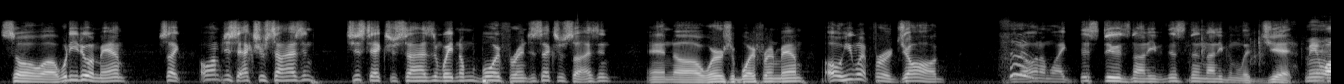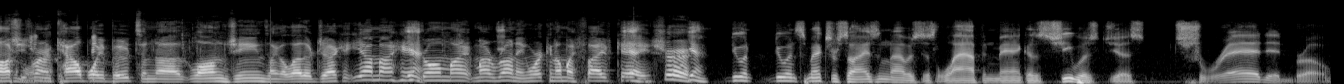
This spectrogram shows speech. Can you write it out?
"So, uh, what are you doing, ma'am?" She's like, "Oh, I'm just exercising, just exercising, waiting on my boyfriend, just exercising." And uh, where's your boyfriend, ma'am? Oh, he went for a jog. You know, and I'm like, this dude's not even. This is not even legit. Meanwhile, Come she's on. wearing cowboy boots and uh, long jeans, like a leather jacket. Yeah, I'm out here Yeah. doing my, my running, working on my 5K. Yeah. Sure. Yeah, doing doing some exercise, and I was just laughing, man, because she was just shredded, bro.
